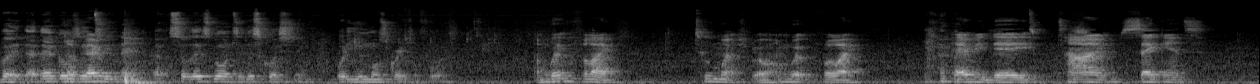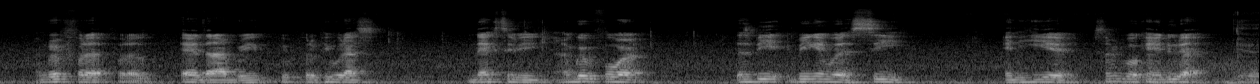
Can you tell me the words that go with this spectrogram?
But that, that goes Of into everything. uh, so let's go into this question. What are you most grateful for? I'm grateful for like too much, bro. I'm grateful for like every day, time, seconds. I'm grateful for the for the air that I breathe. Grateful for the people that's next to me. I'm grateful for just be being able to see and hear. Some people can't do that. Yeah.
